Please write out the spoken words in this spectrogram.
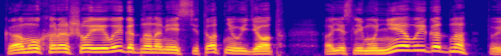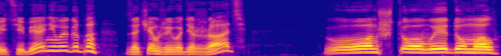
«Кому хорошо и выгодно на месте, тот не уйдет. А если ему не выгодно, то и тебе не выгодно. Зачем же его держать?» «Он что выдумал?»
